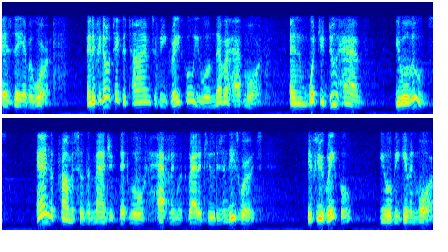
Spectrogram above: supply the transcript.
as they ever were. And if you don't take the time to be grateful, you will never have more. And what you do have, you will lose. And the promise of the magic that will happen with gratitude is in these words If you're grateful, you will be given more,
